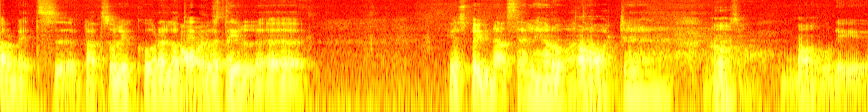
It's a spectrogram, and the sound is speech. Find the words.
arbetsplatsolyckor relaterade det. till eh, just byggnadsställningar då. Att det Ja. har varit... eh, Ja. Ja. Och det.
